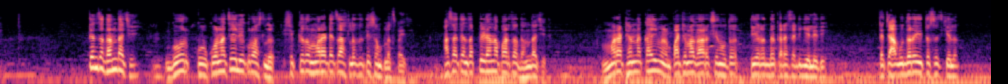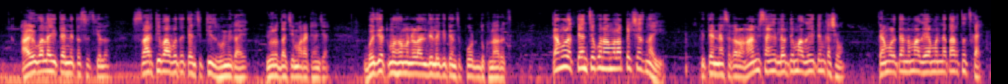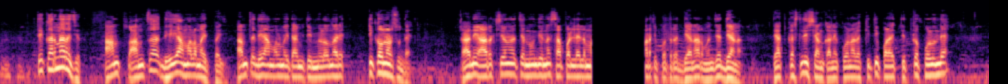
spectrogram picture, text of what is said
त्यांचा धंदाच आहे गोर को- कोणाचंही लेकरू असलं शक्यतो मराठ्याचं असलं तर ते संपलंच पाहिजे. असा त्यांचा पिढ्याना पारचा धंदाच आहे मराठ्यांना काही मिळून पाठीमागं आरक्षण होतं ते रद्द करायसाठी गेले ते. त्याच्या अगोदरही तसंच केलं. आयोगालाही त्यांनी तसंच केलं. सारथीबाबत त्यांची तीच भूमिका आहे विरोधाची मराठ्यांच्या. बजेट महामंडळाला दिलं की त्यांचं पोट दुखणारच. त्यामुळं त्यांच्याकडून आम्हाला अपेक्षाच नाही की त्यांनी असं करावं. आम्ही सांगितल्यावर ते मागं येते कशा त्यामुळे त्यांना मागं या म्हणण्यात अर्थच काय? ते करणारच आहेत. आम आमचं ध्येय आम्हाला माहीत पाहिजे. आमचं ध्येय आम्हाला माहिती आम्ही ते मिळवणारे टिकवणार सुद्धा आहे आणि आरक्षणाच्या नोंदीनं सापडलेल्या मराठी पत्र देणार म्हणजे देणार. त्यात कसली शंका नाही. कोणाला किती पळायचं तितकं पळून द्या.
